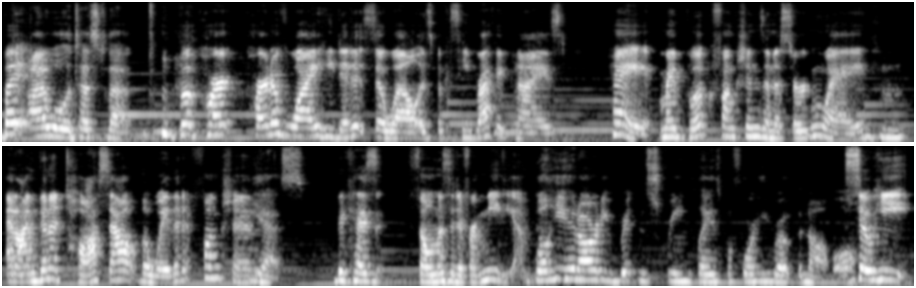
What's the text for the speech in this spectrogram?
but i will attest to that but part part of why he did it so well is because he recognized hey my book functions in a certain way Mhm. and i'm gonna toss out the way that it functions yes because film is a different medium Well, he had already written screenplays before he wrote the novel. so he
